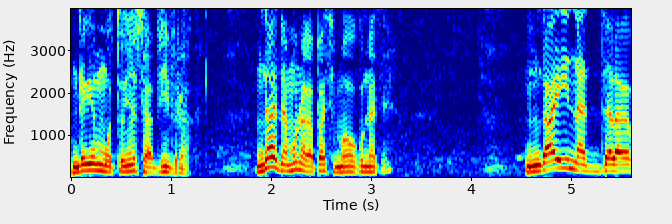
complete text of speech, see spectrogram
ndenge moto nyonso avivraka ngai namonaka mpasi moko kuna te ngai nazalaka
